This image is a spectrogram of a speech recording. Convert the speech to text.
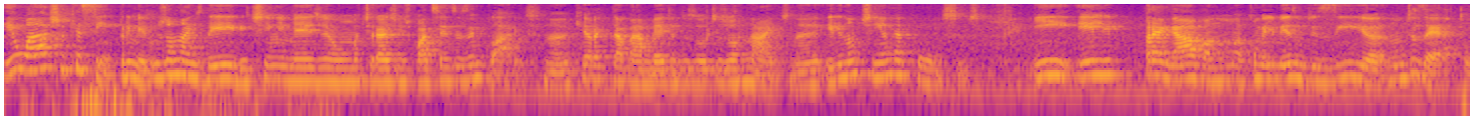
Eu acho que assim, primeiro, os jornais dele tinham em média uma tiragem de 400 exemplares, né, que era a média dos outros jornais. Né? Ele não tinha recursos. E ele pregava, numa, como ele mesmo dizia, num deserto,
